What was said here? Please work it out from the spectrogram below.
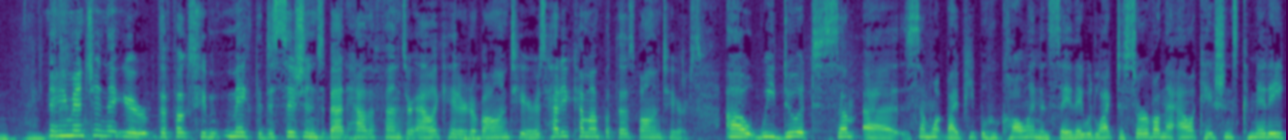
Mm-hmm. Now, you mentioned that you're the folks who make the decisions about how the funds are allocated are volunteers. How do you come up with those volunteers? Uh, we do it some, uh, somewhat by people who call in and say they would like to serve on the allocations committee.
